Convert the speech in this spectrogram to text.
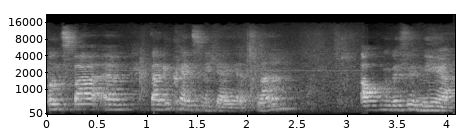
Und zwar, ähm, weil du kennst mich ja jetzt, ne? Auch ein bisschen näher.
